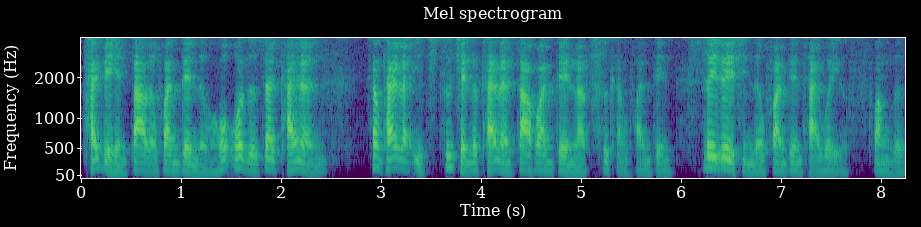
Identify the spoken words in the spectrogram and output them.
台北很大的饭店的，或或者在台南。像台南以之前的台南大饭店啊、赤坎饭店这一类型的饭店才会放的，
